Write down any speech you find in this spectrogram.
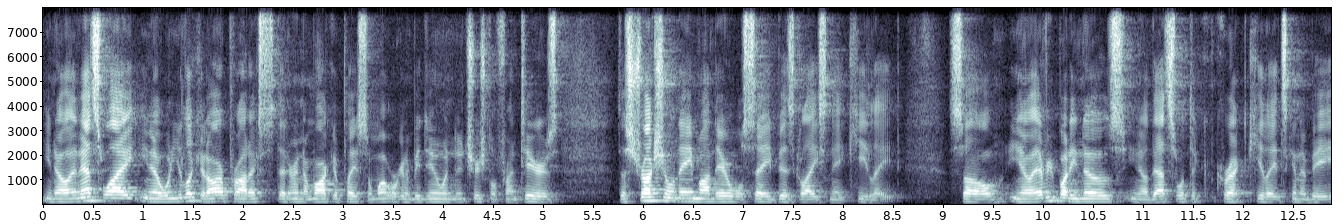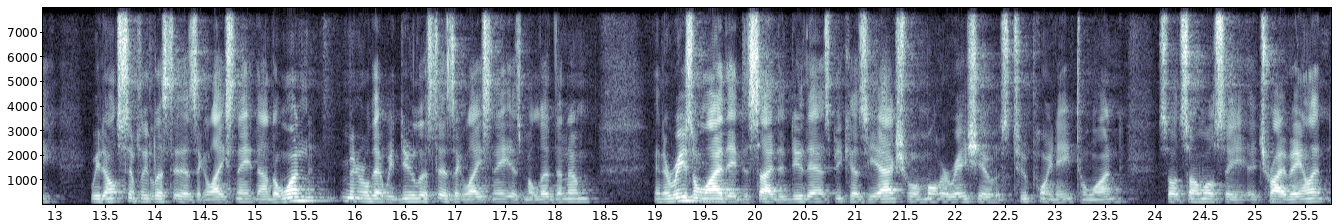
you know, and that's why you know when you look at our products that are in the marketplace and what we're going to be doing with nutritional frontiers, the structural name on there will say bisglycinate chelate. So you know everybody knows you know that's what the correct chelate is going to be. We don't simply list it as a glycinate. Now, the one mineral that we do list as a glycinate is molybdenum. And the reason why they decided to do that is because the actual molar ratio is 2.8 to 1. So it's almost a, a trivalent.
